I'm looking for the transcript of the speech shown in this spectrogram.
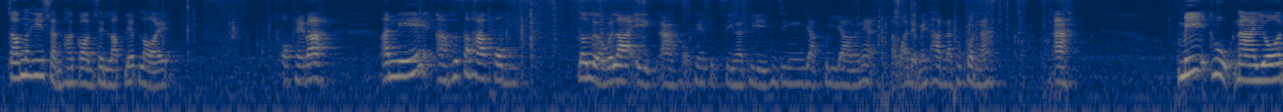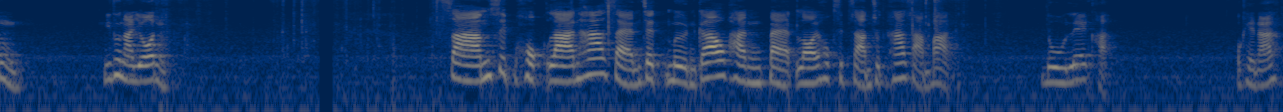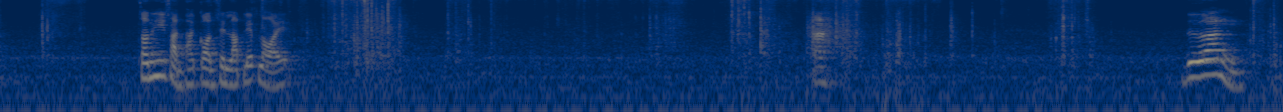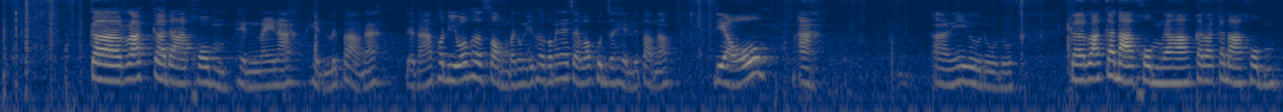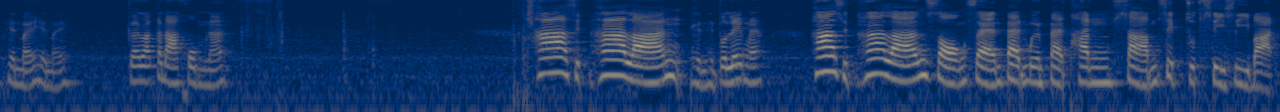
เจ้าหน้าที่สรรพากรเซ็นรับเรียบร้อย โอเคป่ะ อันนี้ อะ พฤษภาคม เราเหลือเวลาอีก อะ โอเคสิบสี่นาที จริงๆ อยากคุยยาวแล้วเนี่ย แต่ว่าเดี๋ยวไม่ทันนะทุกคนนะ อะ มิถุนายน มิถุนายนสามสิบหกล้านห้าแสนเจ็ดหมื่นเก้าพันแปดร้อยหกสิบสามจุดห้าสามบาท ดูเลขค่ะ โอเคนะ เจ้าหน้าที่สรรพากรเซ็นรับเรียบร้อย เดือน กรกฎาคมเห็นไหมนะ เห็นหรือเปล่านะ เดี๋ยวนะ พอดีว่าเพอส่องไปตรงนี้เพอก็ไม่แน่ใจว่าคุณจะเห็นหรือเปล่านะเดี๋ยวอะอ่านี่ดูดูดูกรกฎาคมนะคะ กรกฎาคมเห็นไหมเห็นไหมกรกฎาคมนะห้าสิบห้าล้านเห็นเห็นตัวเลขไหมห้าสิบห้าล้านสองแสนแปดหมื่นแปดพันสามสิบจุดสี่สี่บาท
